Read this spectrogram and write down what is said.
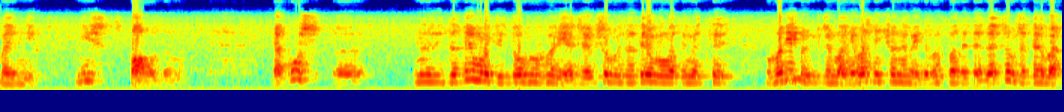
без ніг, ніж з паузами. Також е, не затримуйтесь довго вгорі, адже якщо ви затримуватиметесь вгорі при віджиманні, у вас нічого не вийде, ви впадете. Для цього вже треба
